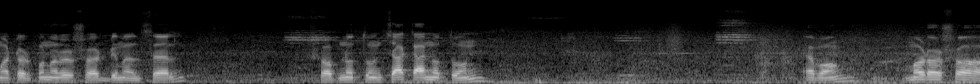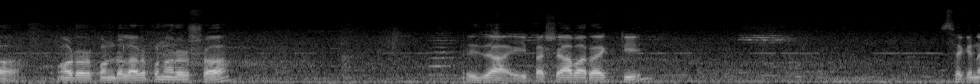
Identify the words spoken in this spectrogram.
মোটর পনেরোশো ডিমাল সেল। সব নতুন, চাকা নতুন। এবং মোটর সহ মোটর কন্ডলার পনেরোশো এই যা, এই পাশে আবারও একটি সেকেন্ড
